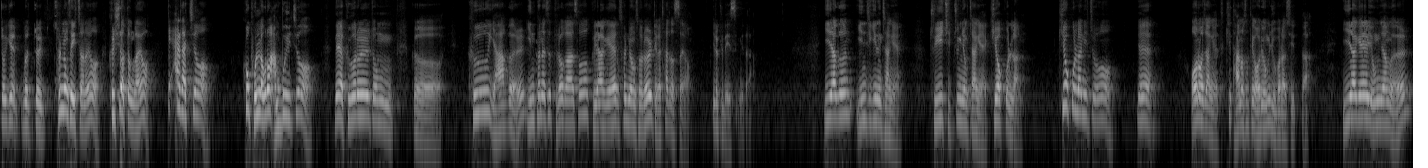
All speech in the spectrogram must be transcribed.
저기 뭐 저 설명서 있잖아요. 글씨 어떤가요? 깨알 같죠. 그거 보려고 그러면 안 보이죠. 네, 그거를 좀 그, 그 약을 인터넷에 들어가서 그 약의 설명서를 제가 찾았어요. 이렇게 돼 있습니다. 이 약은 인지기능 장애, 주의 집중력 장애, 기억곤란, 기억곤란이죠. 예, 언어장애, 특히 단어 선택 어려움을 유발할 수 있다. 이 약의 용량을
